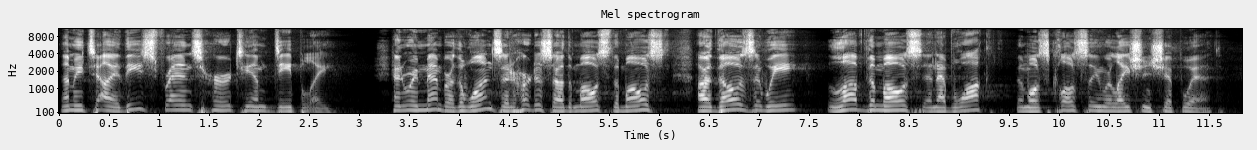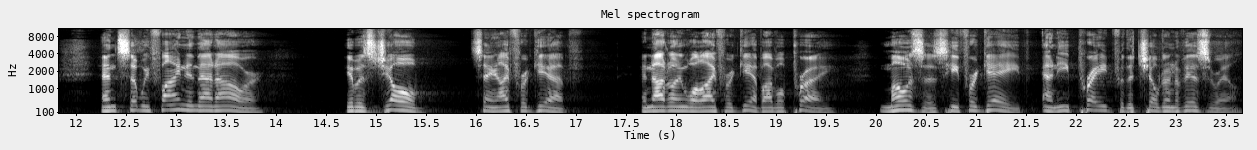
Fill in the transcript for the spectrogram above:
let me tell you, these friends hurt him deeply. And remember, the ones that hurt us are the most, the most are those that we love the most and have walked the most closely in relationship with. And so we find in that hour, it was Job saying, I forgive. And not only will I forgive, I will pray. Moses, he forgave and he prayed for the children of Israel.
